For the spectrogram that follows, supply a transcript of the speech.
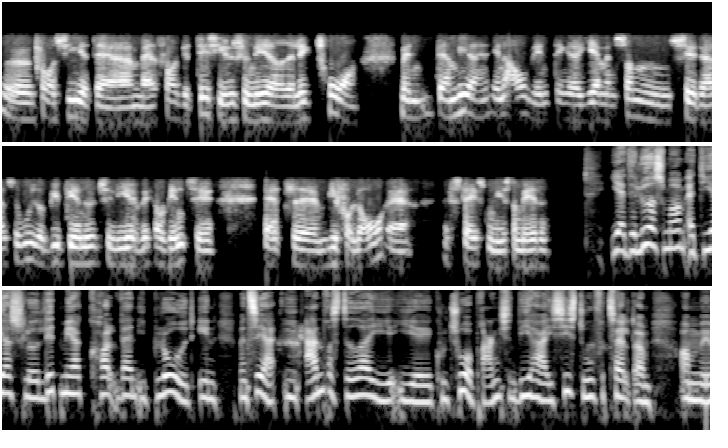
øh, for at sige, at der er, at folk er desillusioneret eller ikke tror, men der er mere en afventning af, jamen sådan ser det altså ud, og vi bliver nødt til lige at vente til, at øh, vi får lov af statsminister Mette. Ja, det lyder som om, at de har slået lidt mere koldt vand i blodet, end man ser i andre steder i, i uh, kulturbranchen. Vi har i sidste uge fortalt om, om uh,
